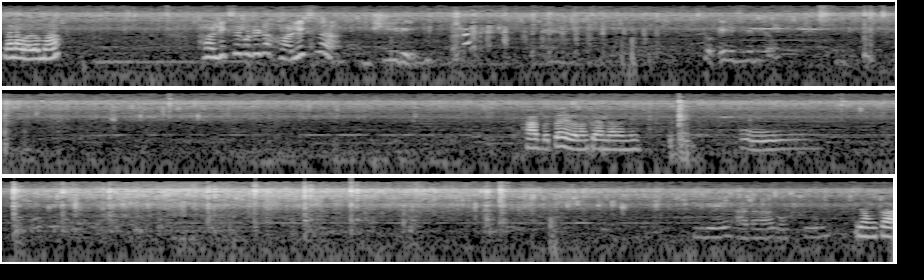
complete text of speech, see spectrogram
জানো বলো মা? হরলিক্সের কোটিটা হরলিক্স না? জিরে। তো এই দিয়ে দিও। হাত কেন ও। লঙ্কা।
